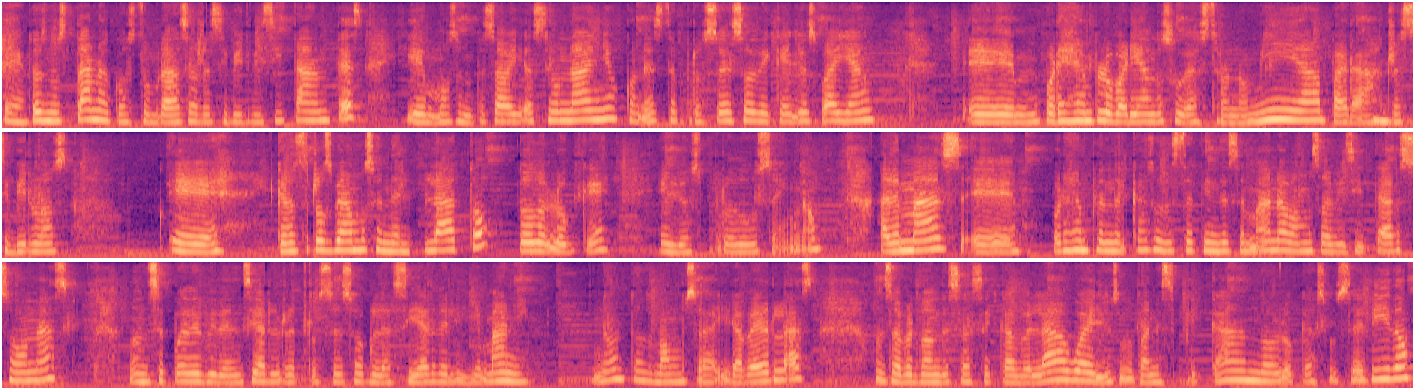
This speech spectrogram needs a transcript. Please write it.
entonces no están acostumbradas a recibir visitantes y hemos empezado ya hace un año con este proceso de que ellos vayan, eh, por ejemplo, variando su gastronomía para recibirnos eh, que nosotros veamos en el plato todo lo que ellos producen, ¿no? Además, por ejemplo, en el caso de este fin de semana vamos a visitar zonas donde se puede evidenciar el retroceso glaciar del Illimani. Entonces vamos a ir a verlas, vamos a ver dónde se ha secado el agua, ellos nos van explicando lo que ha sucedido,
